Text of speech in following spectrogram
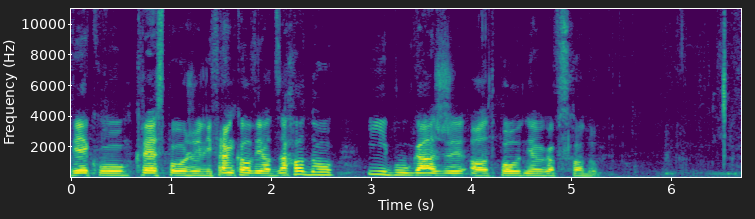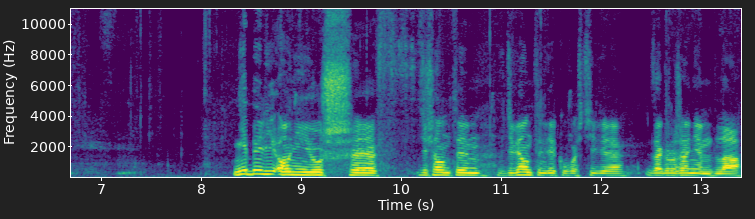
wieku kres położyli Frankowie od zachodu i Bułgarzy od południowego wschodu. Nie byli oni już e, w X, w IX wieku właściwie zagrożeniem dla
